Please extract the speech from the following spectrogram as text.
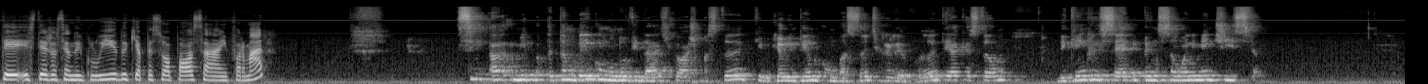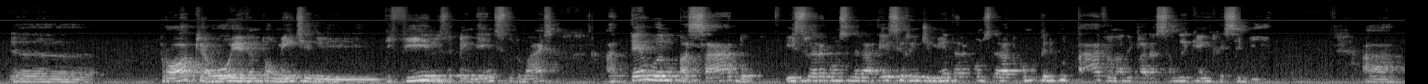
te, esteja sendo incluído, que a pessoa possa informar? Sim, a, me, também como novidade que eu acho bastante, que, que eu entendo como bastante relevante, é a questão de quem recebe pensão alimentícia. Uh, própria ou eventualmente de, de filhos, dependentes e tudo mais. Até o ano passado, isso era considerado, esse rendimento era considerado como tributável na declaração de quem recebia. Ah,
